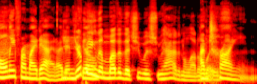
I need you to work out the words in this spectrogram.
Only from my dad. I didn't you're feel being the mother that you wish you had in a lot of ways. I'm trying.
